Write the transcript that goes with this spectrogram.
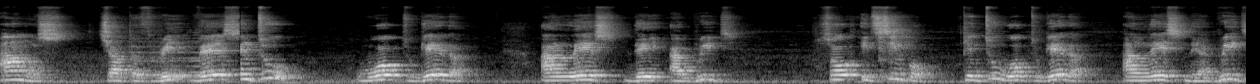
Amos, chapter 3, verse and 2 walk together unless they agreed. So it's simple. Can two walk together unless they agreed?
